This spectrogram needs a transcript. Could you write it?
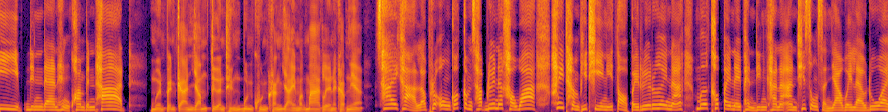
อียิปต์ดินแดนแห่งความเป็นทาส เหมือนเป็นการย้ำเตือนถึงบุญคุณครั้งใหญ่มากๆเลยนะครับเนี่ย ใช่ค่ะ แล้วพระองค์ก็กำชับด้วยนะคะว่า ให้ทำพิธีนี้ต่อไปเรื่อยๆ นะ เมื่อเข้าไปในแผ่นดินคานาอันที่ทรงสัญญาไว้แล้วด้วย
